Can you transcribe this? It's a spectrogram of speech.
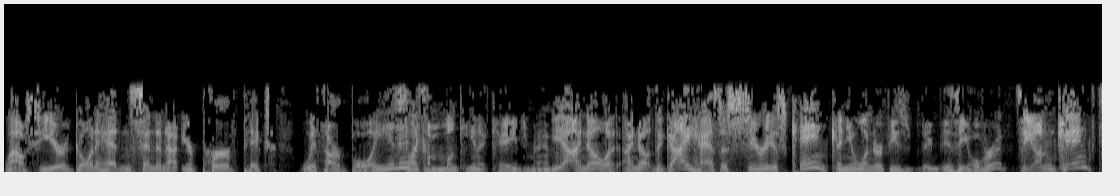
Wow, so you're going ahead and sending out your perv pics with our boy in it? It's like a monkey in a cage, man. yeah, I know it. I know. The guy has a serious kink. And you wonder if he's is he over it? Is he unkinked?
